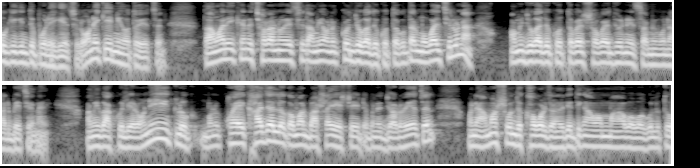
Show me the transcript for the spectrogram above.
বগি কিন্তু পড়ে গিয়েছিল, অনেকেই নিহত হয়েছেন। তো আমার এখানে ছড়ানো হয়েছে, আমি অনেকক্ষণ যোগাযোগ করতে তার মোবাইল ছিল না, আমি যোগাযোগ করতে পারি সবাই ধরে নিয়েছে, আমি মনে আর বেঁচে নাই। আমি বাকুলিয়ার অনেক লোক মানে কয়েক হাজার লোক আমার বাসায় এসে এটা মানে জড় হয়েছেন। মানে আমার সম্বন্ধে খবর জানা এদিকে আমার মা বাবাগুলো তো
